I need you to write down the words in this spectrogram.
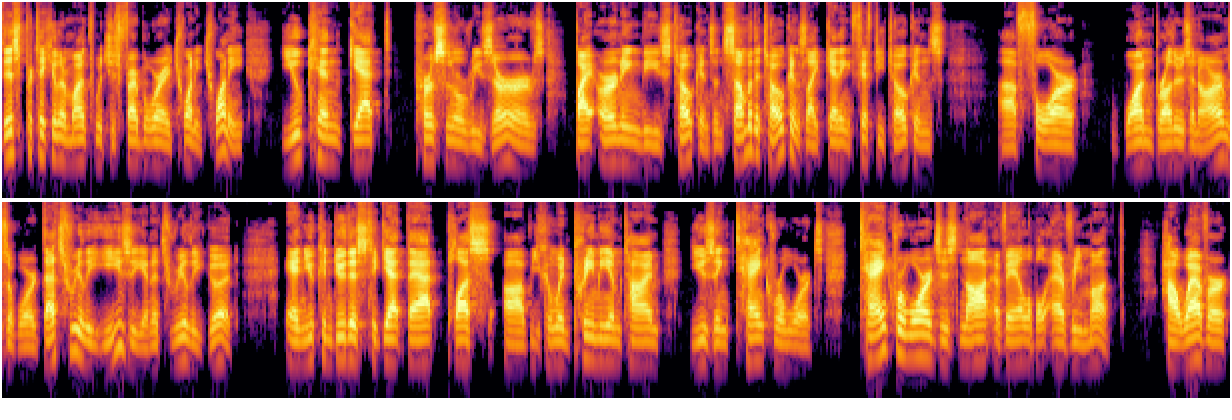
this particular month, which is February 2020. You can get personal reserves by earning these tokens. And some of the tokens, like getting 50 tokens uh, for one Brothers in Arms award, that's really easy and it's really good. And you can do this to get that. Plus, uh, you can win premium time using Tank Rewards. Tank Rewards is not available every month. However,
